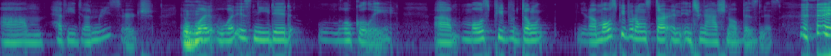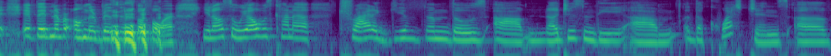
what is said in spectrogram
um, have you done research? And mm-hmm. what what is needed locally? Um, most people don't you know, most people don't start an international business if they've never owned their business before. you know, so we always kind of try to give them those um, nudges and the um, the questions of,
